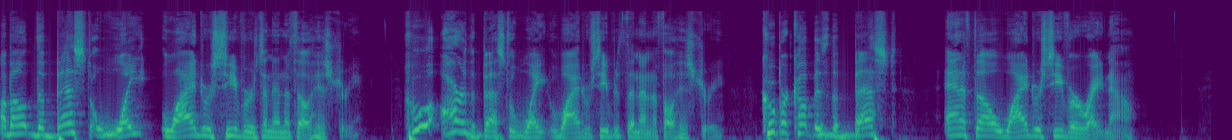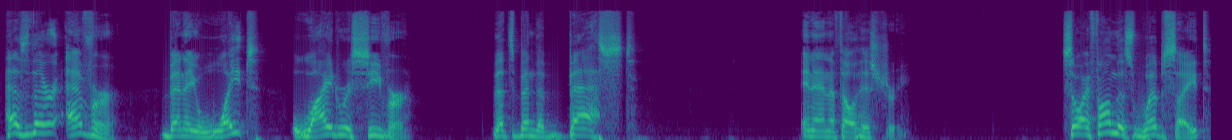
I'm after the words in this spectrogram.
about the best white wide receivers in NFL history. Who are the best white wide receivers in NFL history? Cooper Kupp is the best NFL wide receiver right now. Has there ever been a white wide receiver that's been the best in NFL history? So I found this website,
